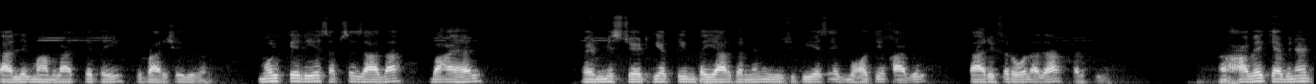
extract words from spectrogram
ताल्लिक मामला के तई सिफारिशें भी करें। मुल्क के लिए सबसे ज़्यादा बाहल एडमिनिस्ट्रेट की एक टीम तैयार करने में यू सी पी एस एक बहुत ही काबिल तारीफ़ रोल अदा करती है। अब है कैबिनेट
